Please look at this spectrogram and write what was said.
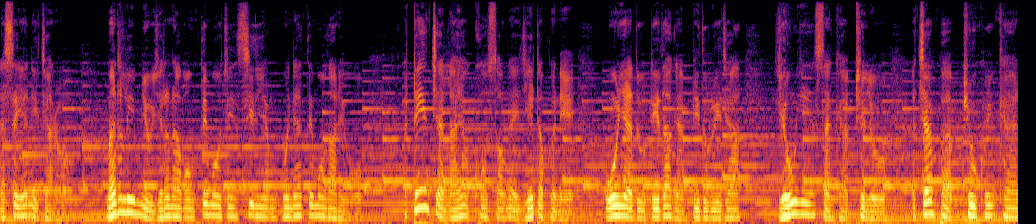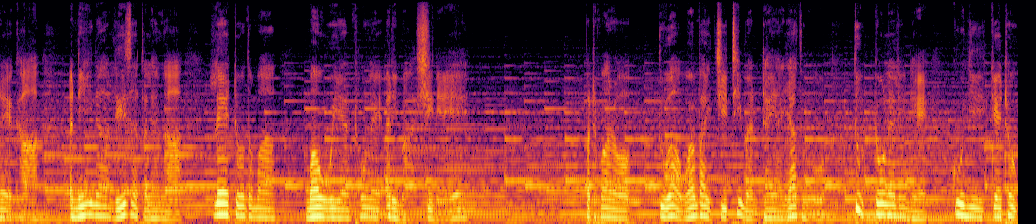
20ရက်နေ့ကျတော့မန္တလေးမြို့ရတနာပုံတင်မောချင်းစီရီယမ်ဝန်ထမ်းတင်မောသားတွေကိုအတင်းအကျပ်လာရောက်ခေါ်ဆောင်တဲ့ရဲတပ်ဖွဲ့နဲ့ဝန်ရံသူဒေသခံပြည်သူတွေကြားရုံးရင်ဆန်ခတ်ဖြစ်လို့အကြမ်းဖက်ဖြိုခွင်းခံရတဲ့အခါအနီးအနား40တလန်းကလဲတွန်းသမားမောင်ဝေယံထုံးလဲအဲ့ဒီမှာရှိနေတယ်။ပထမတော့ သူကဝမ်းပိုက်ကြီးထိမှန်ဒဏ်ရာရသူကိုသူ့တွန်းလဲလေးနဲ့ကူညီကယ်ထုတ်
